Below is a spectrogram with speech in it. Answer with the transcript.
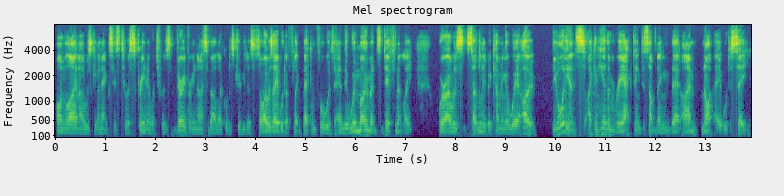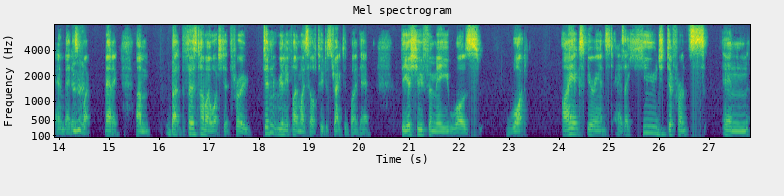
online. I was given access to a screener, which was very, very nice of our local distributors. So I was able to flick back and forwards, and there were moments definitely where I was suddenly becoming aware. Oh, the audience, I can hear them reacting to something that I'm not able to see, and that is Mhm. quite problematic. Um, but the first time I watched it through, didn't really find myself too distracted by that. The issue for me was what I experienced as a huge difference in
